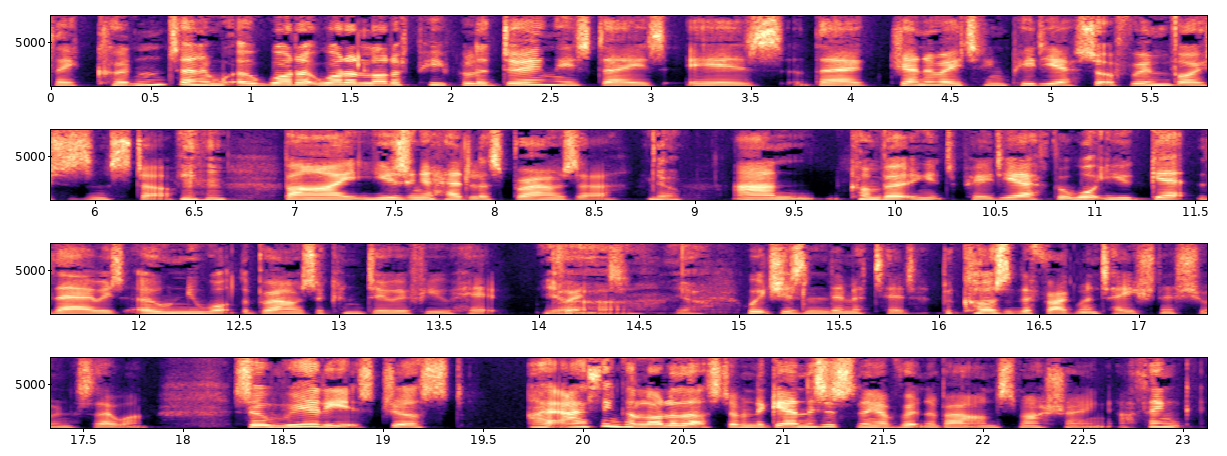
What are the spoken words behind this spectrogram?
they couldn't. And what what a lot of people are doing these days is they're generating PDF sort of for invoices and stuff mm-hmm. by using a headless browser and converting it to PDF. But what you get there is only what the browser can do if you hit print, yeah, yeah. which is limited because of the fragmentation issue and so on. So really, it's just I, I think a lot of that stuff. And again, this is something I've written about on Smashing. I think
